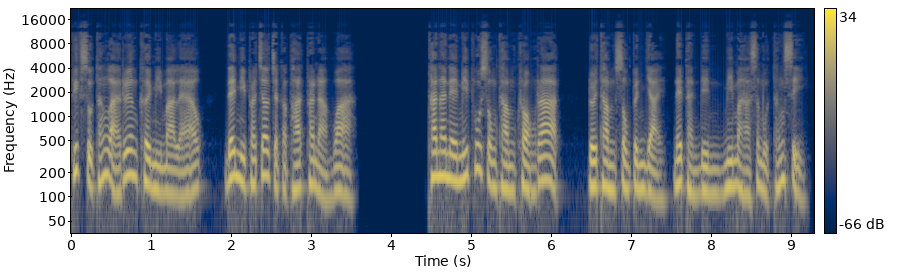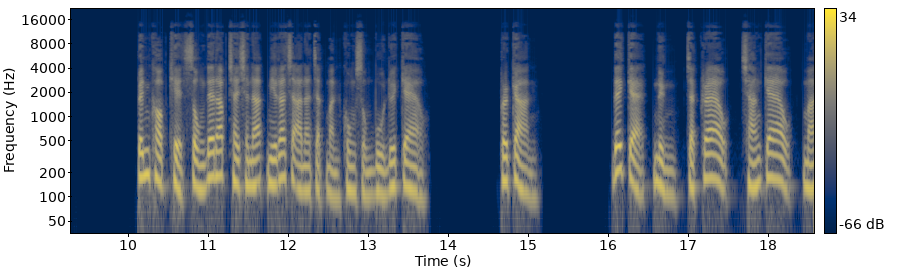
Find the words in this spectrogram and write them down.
ภิกษุทั้งหลายเรื่องเคยมีมาแล้ว ได้มีพระเจ้าจักรพรรดิพระนามว่าทานาเนมิผู้ทรงธรรมครองราชโดยธรรมทรงเป็นใหญ่ในแผ่นดินมีมหาสมุทรทั้งสี่เป็นขอบเขตทรงได้รับชัยชนะมีราชอาณาจักรมั่นคงสมบูรณ์ด้วยแก้ว ประการ ได้แก่หนึ่งจักรแก้ว ช้างแก้ว ม้า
